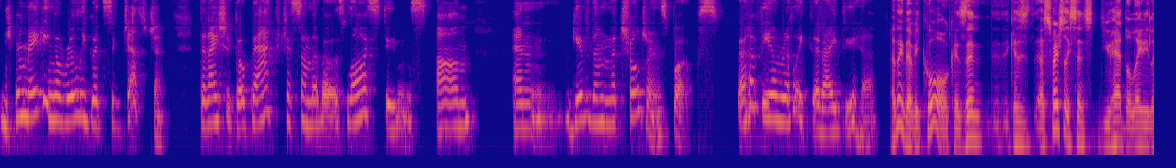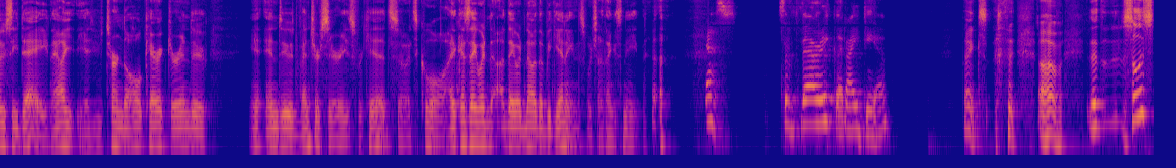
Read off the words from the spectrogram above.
you're making a really good suggestion that I should go back to some of those law students um, and give them the children's books. That would be a really good idea. I think that'd be cool because then, because especially since you had the Lady Lucy Day, now you, you turned the whole character into into adventure series for kids. So it's cool because they would they would know the beginnings, which I think is neat. yes, it's a very good idea. Thanks. um, so let's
